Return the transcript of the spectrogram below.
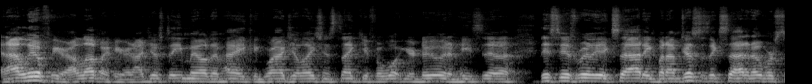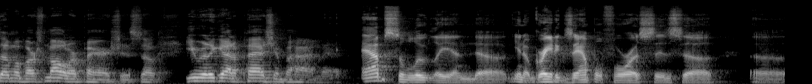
and I live here. I love it here. And I just emailed him, hey, congratulations. Thank you for what you're doing. And he said, uh, this is really exciting, but I'm just as excited over some of our smaller parishes. So you really got a passion behind that. Absolutely. And, uh, you know, great example for us is uh, uh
